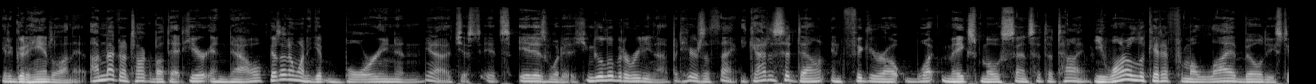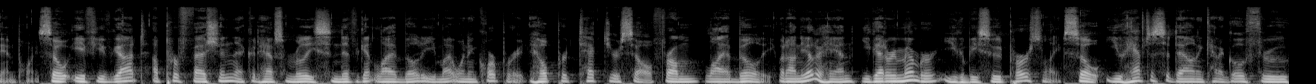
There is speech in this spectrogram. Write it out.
Get a good handle on that. I'm not going to talk about that here and now because I don't don't want to get boring and, you know, it's just, it's, it is what it is. You can do a little bit of reading on it, but here's the thing. You got to sit down and figure out what makes most sense at the time. You want to look at it from a liability standpoint. So if you've got a profession that could have some really significant liability, you might want to incorporate to help protect yourself from liability. But on the other hand, you got to remember you can be sued personally. So you have to sit down and kind of go through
